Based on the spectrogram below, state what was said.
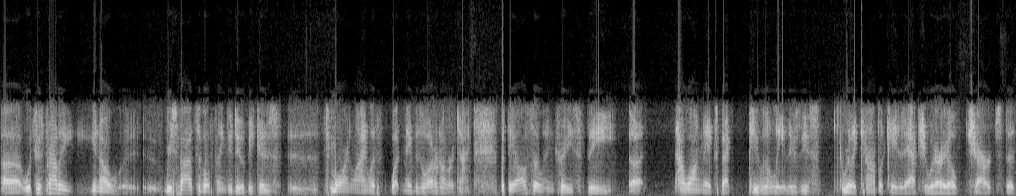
uh, which was probably you know responsible thing to do because it's more in line with what maybe they'll earn over time. But they also increased the uh, how long they expect people to leave. There's these really complicated actuarial charts that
